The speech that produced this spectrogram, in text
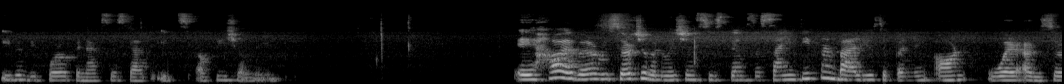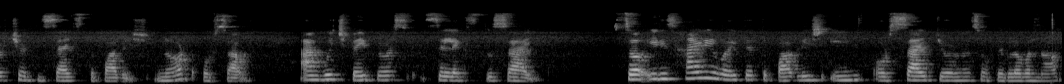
even before open access got its official name. Uh, however, research evaluation systems assign different values depending on where a researcher decides to publish, north or south, and which papers selects to cite. So it is highly rated to publish in or cite journals of the Global North,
